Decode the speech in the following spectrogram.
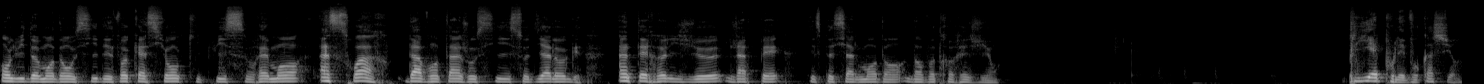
en lui demandant aussi des vocations qui puissent vraiment asseoir davantage aussi ce dialogue interreligieux, la paix, et spécialement dans, votre région. Priez pour les vocations.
